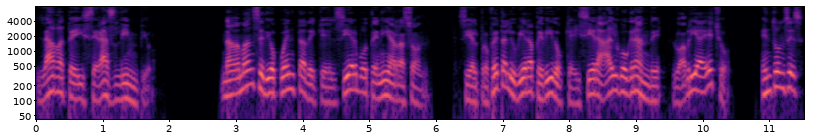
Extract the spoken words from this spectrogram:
lávate y serás limpio? Naamán se dio cuenta de que el siervo tenía razón. Si el profeta le hubiera pedido que hiciera algo grande, lo habría hecho. Entonces,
